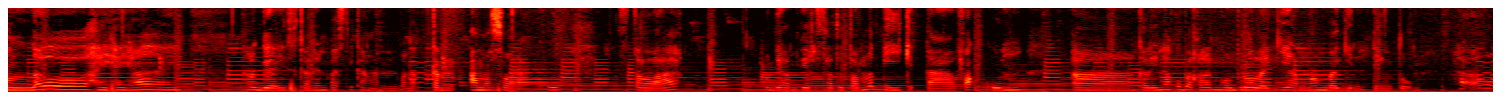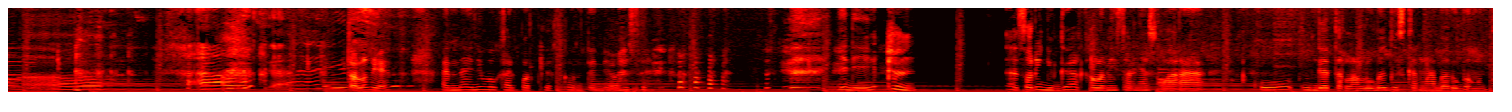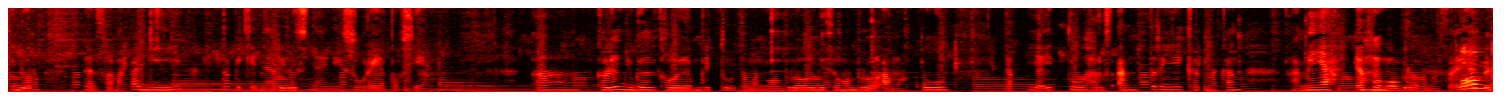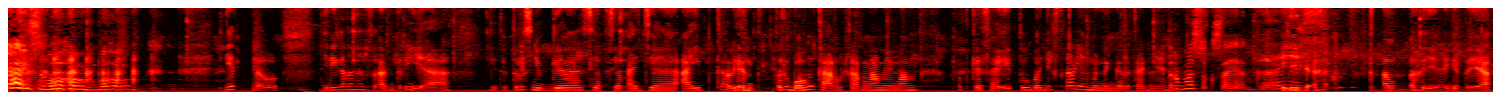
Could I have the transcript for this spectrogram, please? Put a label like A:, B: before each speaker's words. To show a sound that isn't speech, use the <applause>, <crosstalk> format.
A: Halo, hai hai hai. Halo guys, kalian pasti kangen banget kan sama suaraku Setelah udah hampir satu tahun lebih kita vakum uh, Kali ini aku bakalan ngobrol lagi sama Mbak Ginting tuh.
B: Halo. <laughs> Halo guys.
A: Tolong ya, Anda ini bukan podcast konten dewasa. <laughs> Jadi, uh, <clears throat> sorry juga kalau misalnya suara aku nggak terlalu bagus karena baru bangun tidur dan selamat pagi tapi kayaknya rilisnya ini sore atau siang. Uh, kalian juga kalau yang butuh teman ngobrol bisa ngobrol sama aku tapi ya itu harus antri karena kan rame ya <laughs> yang mau ngobrol sama saya.
B: Bohong guys bohong bohong. <laughs>
A: Gitu. Jadi kalian harus antri ya gitu. Terus juga siap-siap aja aib kalian <laughs> terbongkar karena memang podcast saya itu banyak sekali yang mendengarkannya.
B: Termasuk saya guys.
A: Iya. Oh iya gitu ya.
